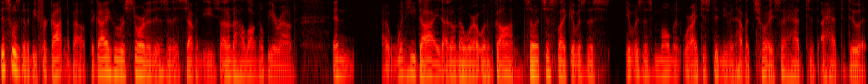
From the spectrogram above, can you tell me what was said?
this was going to be forgotten about. The guy who restored it is in his 70s. I don't know how long he'll be around. And uh, when he died, I don't know where it would have gone. So it's just like it was this it was this moment where I just didn't even have a choice. I had to I had to do it.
